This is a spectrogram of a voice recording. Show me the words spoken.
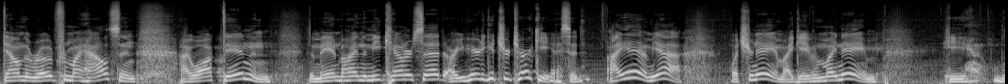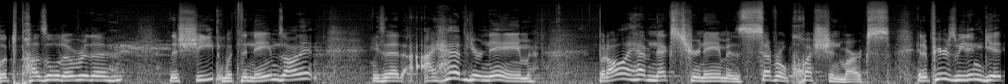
down the road from my house, and I walked in, and the man behind the meat counter said, Are you here to get your turkey? I said, I am, yeah. What's your name? I gave him my name. He looked puzzled over the, the sheet with the names on it. He said, I have your name, but all I have next to your name is several question marks. It appears we didn't get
